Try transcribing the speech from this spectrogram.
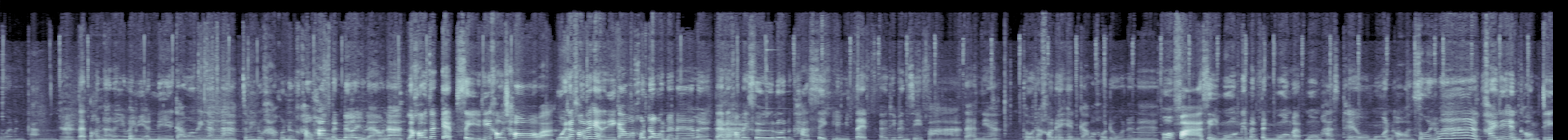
ด้วยเหมือนกัน ฮะ แต่ตอนนั้นยังไม่มีอันนี้ก้าวว่าไม่งั้นนะ จะมีลูกค้าคนหนึ่งเข้าข้างเบนเดอร์อยู่แล้วนะ แล้วเขาจะเก็บสีที่เขาชอบอะโหยถ้าเขาได้เห็นอันนี้ก้าวว่าเขาโดนแน่ๆเลย แต่เนี่ยเขาไปซื้อรุ่นคลาสสิกลิมิเต็ดที่เป็นสีฟ้า แต่อันเนี้ยโถถ้าเขาได้เห็นก้าวว่าเขาโดนแน่ๆ เพราะว่าฝาสีม่วงเนี่ยมันเป็นม่วงแบบม่วงพาสเทล ม่วงอ่อนๆ สวยมาก ใครที่เห็นของจริง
